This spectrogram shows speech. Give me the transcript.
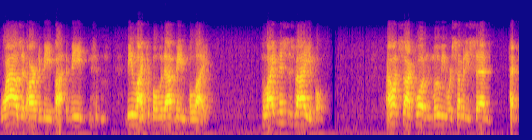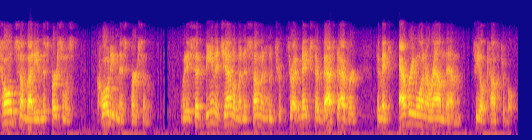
Wow, is it hard to be be be likable without being polite? Politeness is valuable. I once saw a quote in a movie where somebody said had told somebody, and this person was quoting this person, when he said being a gentleman is someone who tr- tr- makes their best effort to make everyone around them feel comfortable.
